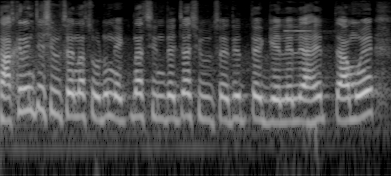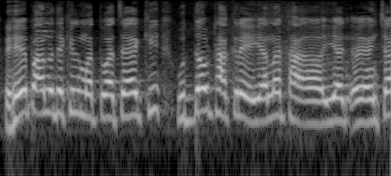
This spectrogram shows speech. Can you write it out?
ठाकरेंची शिवसेना सोडून एकनाथ शिंदेच्या शिवसेनेत ते गेलेले आहेत त्यामुळे हे पाहणं देखील महत्वाचं आहे की उद्धव ठाकरे यांना ठा- यांच्या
